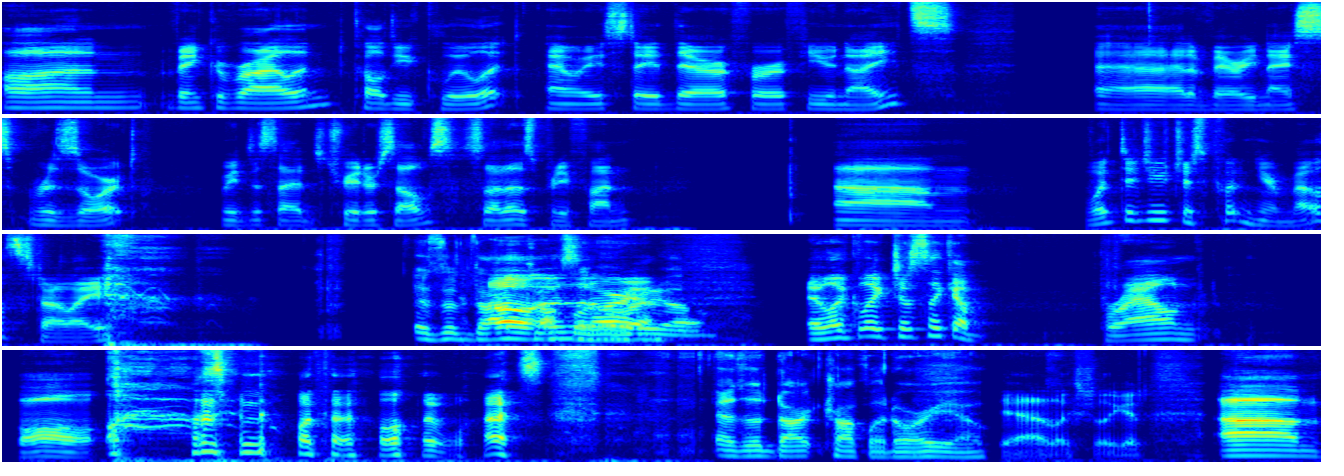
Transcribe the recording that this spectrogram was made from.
on Vancouver Island called Ucluelet, and we stayed there for a few nights uh, at a very nice resort. We decided to treat ourselves, so that was pretty fun. Um, what did you just put in your mouth, Starlight? it's a dark Oh, it was an Oreo. It looked like just like a brown ball. I didn't know what the hell it was. as a dark chocolate oreo Yeah, it looks really good. Um,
